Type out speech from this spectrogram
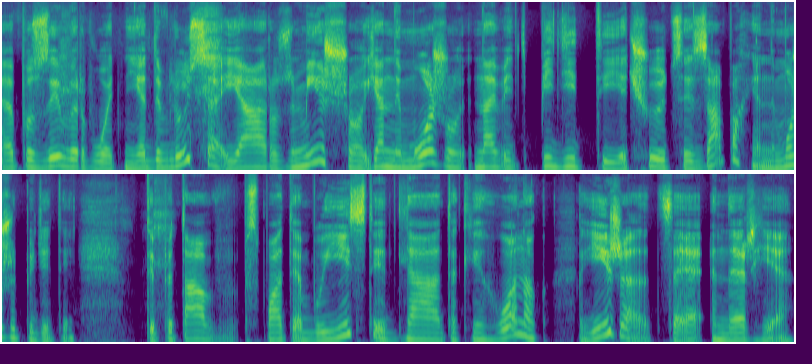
е, позиви рвотні. Я дивлюся, я розумію, що я не можу навіть підійти. Я чую цей запах, я не можу підійти. Ти питав спати або їсти для таких гонок. Їжа це енергія.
